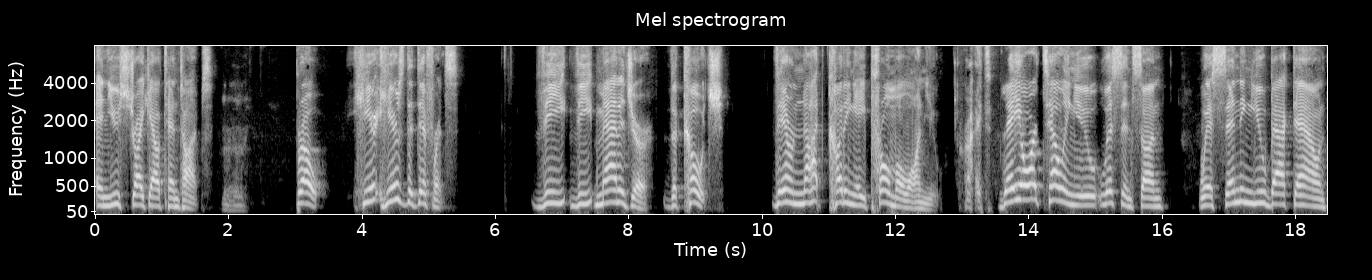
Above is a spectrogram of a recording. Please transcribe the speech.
and you strike out ten times, mm-hmm. bro. Here here's the difference. The the manager, the coach, they're not cutting a promo on you. Right. They are telling you, listen, son, we're sending you back down.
